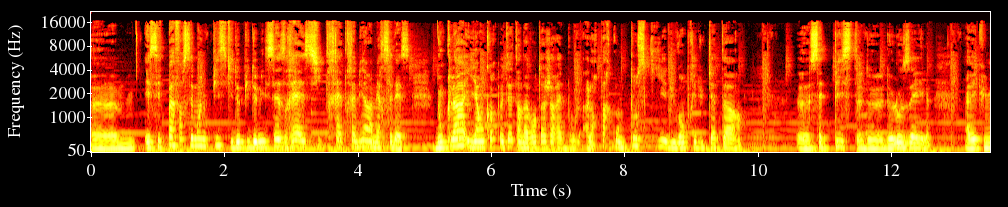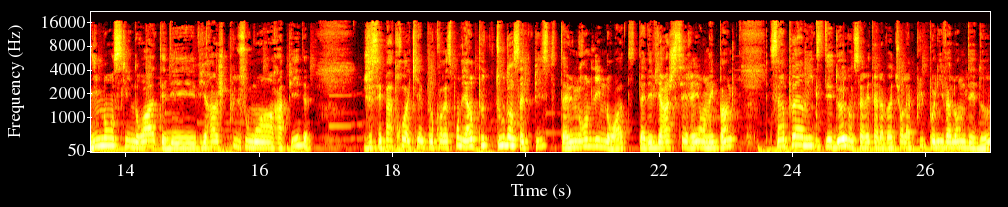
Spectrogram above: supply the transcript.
Euh, et c'est pas forcément une piste qui, depuis 2016, réussit très très bien à Mercedes. Donc là, il y a encore peut-être un avantage à Red Bull. Alors par contre, pour ce qui est du Grand Prix du Qatar, euh, cette piste de, de avec une immense ligne droite et des virages plus ou moins rapides, je sais pas trop à qui elle peut correspondre. Il y a un peu de tout dans cette piste. T'as une grande ligne droite, t'as des virages serrés en épingle. C'est un peu un mix des deux, donc ça va être la voiture la plus polyvalente des deux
